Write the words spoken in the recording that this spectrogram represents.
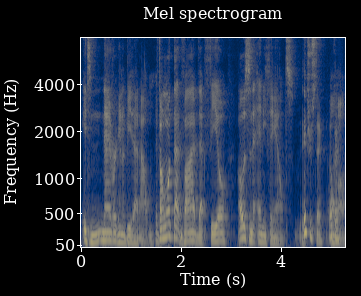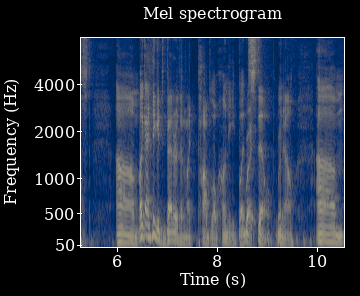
it's never gonna be that album. If I want that vibe, that feel, I'll listen to anything else. Interesting. Okay. Almost. Um, like I think it's better than like Pablo Honey, but Right. still, you know. Um,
